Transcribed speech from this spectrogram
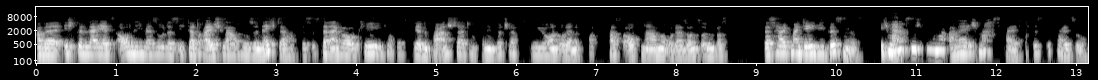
Aber ich bin da jetzt auch nicht mehr so, dass ich da drei schlaflose Nächte habe. Das ist dann einfach okay, ich habe jetzt wieder eine Veranstaltung von den Wirtschaftsjunioren oder eine Podcast-Aufnahme oder sonst irgendwas. Das ist halt mein Daily Business. Ich mag es nicht immer, aber ich mache es halt. Das ist halt so.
